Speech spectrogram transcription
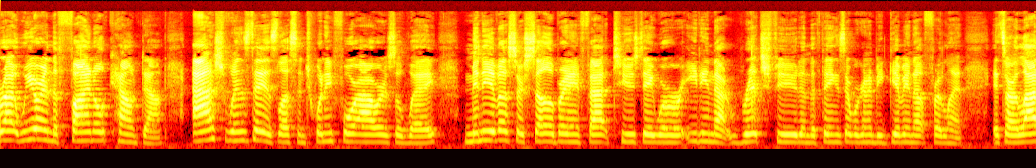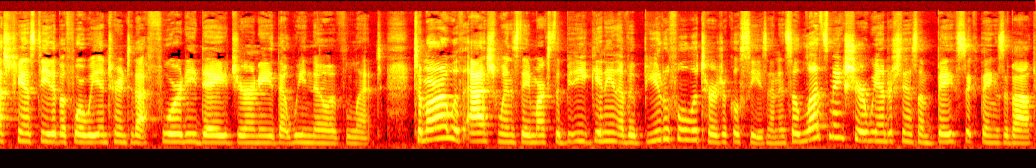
right, we are in the final countdown. Ash Wednesday is less than 24 hours away. Many of us are celebrating Fat Tuesday where we're eating that rich food and the things that we're going to be giving up for Lent. It's our last chance to eat it before we enter into that 40 day journey that we know of Lent. Tomorrow, with Ash Wednesday, marks the beginning of a beautiful liturgical season. And so let's make sure we understand some basic things about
